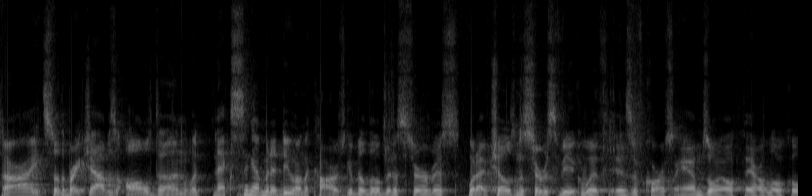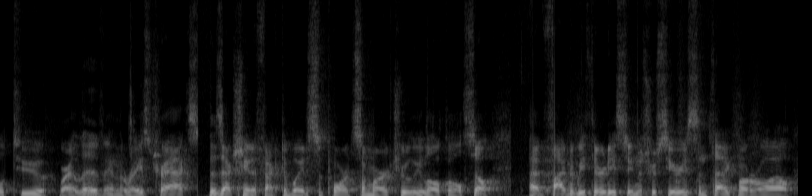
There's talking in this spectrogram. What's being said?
All right, so the brake job is all done. What next thing I'm going to do on the car is give it a little bit of service. What I've chosen to service the vehicle with is, of course, AMSOIL. They are local to where I live and the racetracks. This is actually an effective way to support somewhere truly local. So I have 5W30 Signature Series synthetic motor oil.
